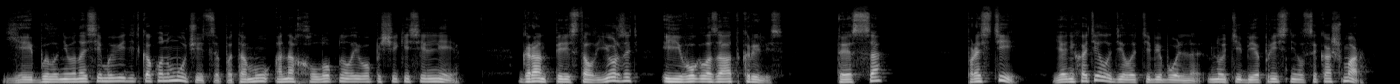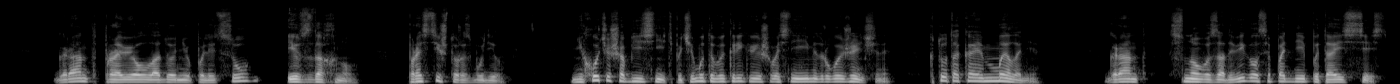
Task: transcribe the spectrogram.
Ей было невыносимо видеть, как он мучается, потому она хлопнула его по щеке сильнее. Грант перестал ерзать, и его глаза открылись. «Тесса?» «Прости, я не хотела делать тебе больно, но тебе приснился кошмар». Грант провел ладонью по лицу и вздохнул. «Прости, что разбудил. Не хочешь объяснить, почему ты выкрикиваешь во сне имя другой женщины? Кто такая Мелани?» Грант снова задвигался под ней, пытаясь сесть.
